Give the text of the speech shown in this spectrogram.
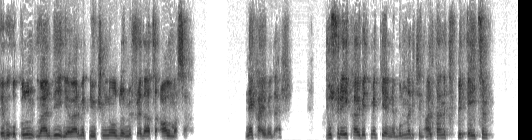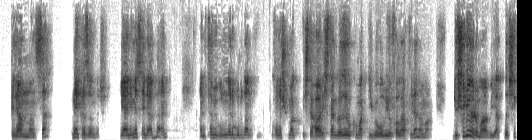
ve bu okulun verdiği ya vermekle yükümlü olduğu müfredatı almasa ne kaybeder? Bu süreyi kaybetmek yerine bunlar için alternatif bir eğitim planlansa ne kazanır? Yani mesela ben hani tabii bunları buradan konuşmak işte hariçten gazete okumak gibi oluyor falan filan ama düşünüyorum abi yaklaşık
